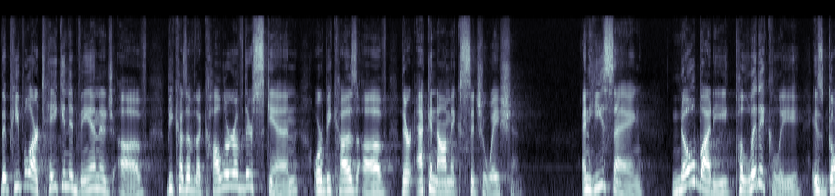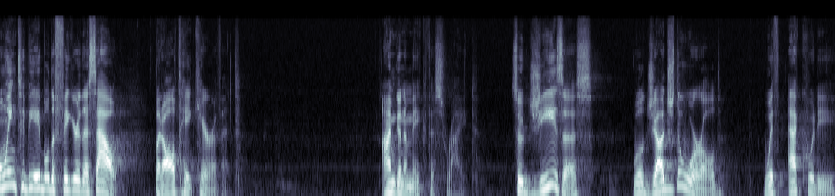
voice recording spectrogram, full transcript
that people are taken advantage of because of the color of their skin or because of their economic situation. And he's saying nobody politically is going to be able to figure this out, but I'll take care of it. I'm going to make this right. So Jesus will judge the world with equity,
